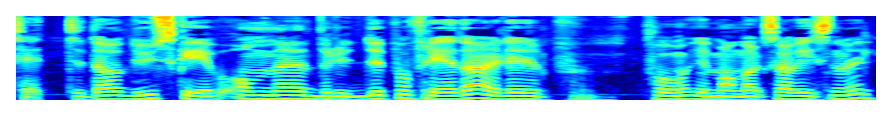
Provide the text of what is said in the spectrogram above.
tett. Da du skrev om eh, bruddet på fredag, eller på, i Mandagsavisen vel,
